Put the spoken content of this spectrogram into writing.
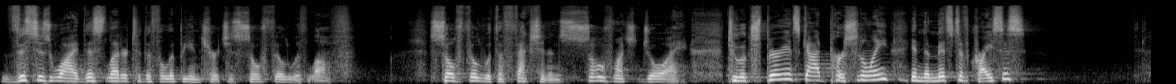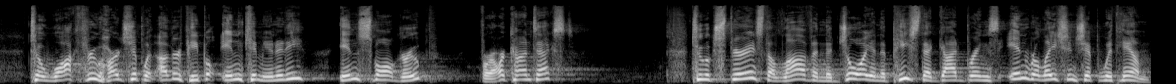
This is why this letter to the Philippian church is so filled with love so filled with affection and so much joy. To experience God personally in the midst of crisis, to walk through hardship with other people in community, in small group, for our context, to experience the love and the joy and the peace that God brings in relationship with Him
